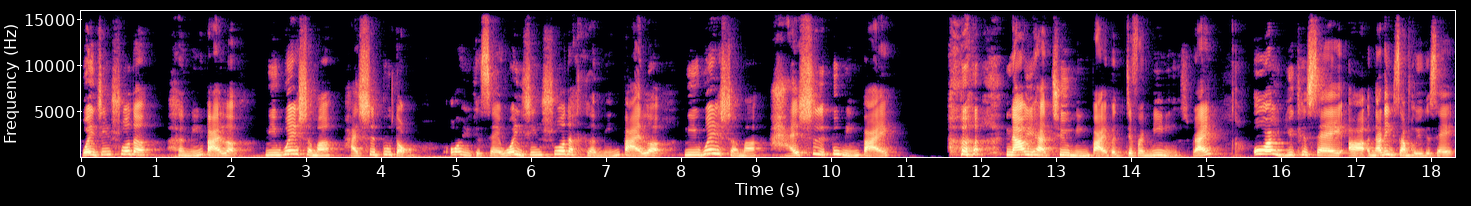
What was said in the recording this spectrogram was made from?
我已经说的很明白了，你为什么还是不懂？Or you could say 我已经说的很明白了，你为什么还是不明白？Now you have two 明白 but different meanings, right? Or you could say, uh, another example, you could say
